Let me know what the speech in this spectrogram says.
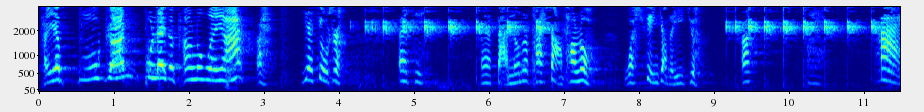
他也不敢不来到堂楼问安。哎，也就是，哎对，哎，但等着他上堂楼，我训教他一句啊，哎，哎。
